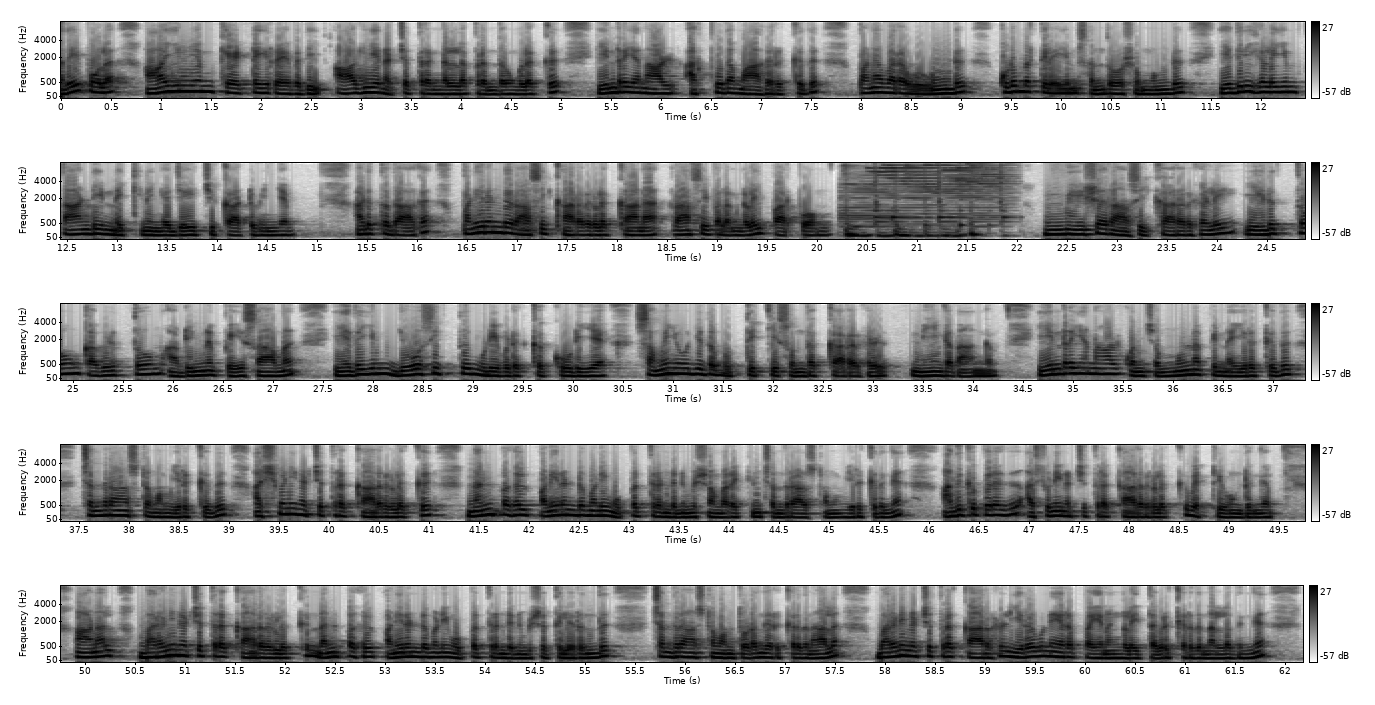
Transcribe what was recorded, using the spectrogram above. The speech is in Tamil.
அதே போல ஆயில்யம் கேட்டை ரேவதி ஆகிய நட்சத்திரங்கள்ல பிறந்தவங்களுக்கு இன்றைய நாள் அற்புதமாக இருக்குது. பணவரவு உண்டு குடும்பத்திலேயும் சந்தோஷம் உண்டு எதிரிகளையும் தாண்டி இன்னைக்கு நீங்க ஜெயிச்சு காட்டுவீங்க. அடுத்ததாக பனிரெண்டு ராசிக்காரர்களுக்கான ராசி பலன்களை பார்ப்போம். மேஷ ராசிக்காரர்களே எடுத்தோம் கவிழ்த்தோம் அப்படின்னு பேசாம எதையும் யோசித்து முடிவெடுக்கக்கூடிய சமயோஜித புத்திக்கு சொந்தக்காரர்கள். நீங்கள் தாங்க இன்றைய நாள் கொஞ்சம் முன்ன பின்ன இருக்குது சந்திராஷ்டமம் இருக்குது. அஸ்வினி நட்சத்திரக்காரர்களுக்கு நண்பகல் பனிரெண்டு மணி முப்பத்தி ரெண்டு நிமிஷம் வரைக்கும் சந்திராஷ்டமம் இருக்குதுங்க. அதுக்கு பிறகு அஸ்வினி நட்சத்திரக்காரர்களுக்கு வெற்றி உண்டுங்க. ஆனால் பரணி நட்சத்திரக்காரர்களுக்கு நண்பகல் பனிரெண்டு மணி முப்பத்தி ரெண்டு நிமிஷத்திலிருந்து சந்திராஷ்டமம் தொடங்க இருக்கிறதுனால பரணி நட்சத்திரக்காரர்கள் இரவு நேர பயணங்களை தவிர்க்கிறது நல்லதுங்க.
